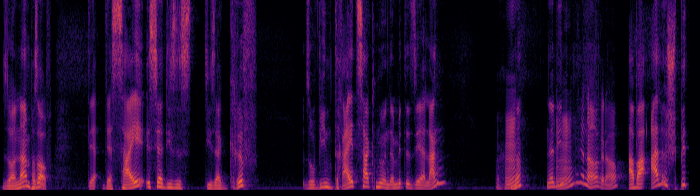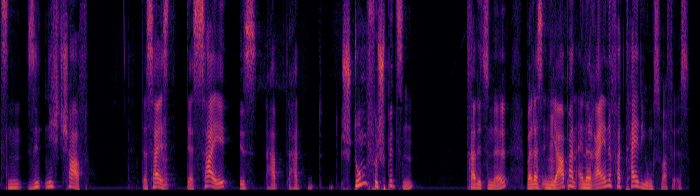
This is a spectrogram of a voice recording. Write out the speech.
sondern, pass auf, der, der Sai ist ja dieses, dieser Griff, so wie ein Dreizack, nur in der Mitte sehr lang. Ne? Ne, die? Mhm, genau, genau. Aber alle Spitzen sind nicht scharf. Das heißt, der Sai ist, hat, hat stumpfe Spitzen, traditionell, weil das in Japan eine reine Verteidigungswaffe ist.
